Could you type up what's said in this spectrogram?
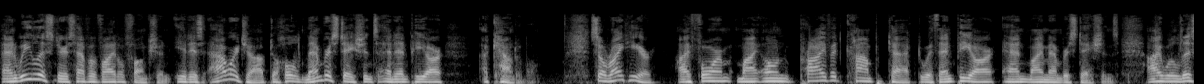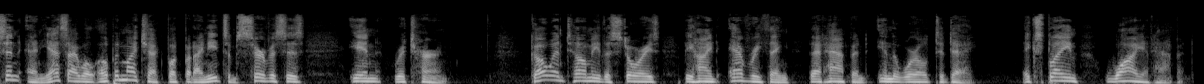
And we listeners have a vital function. It is our job to hold member stations and NPR accountable. So right here, I form my own private contact with NPR and my member stations. I will listen, and yes, I will open my checkbook, but I need some services in return. Go and tell me the stories behind everything that happened in the world today. Explain why it happened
